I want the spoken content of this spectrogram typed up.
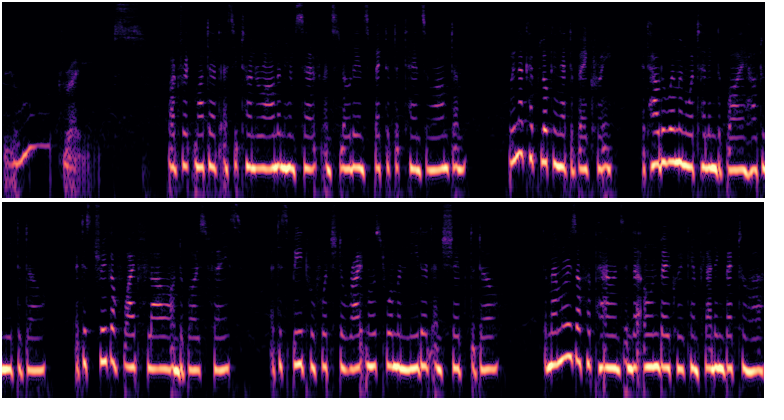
Blue drapes. Roderick muttered as he turned around on himself and slowly inspected the tents around them. Rena kept looking at the bakery, at how the women were telling the boy how to knead the dough, at the streak of white flour on the boy's face, at the speed with which the rightmost woman kneaded and shaped the dough. The memories of her parents in their own bakery came flooding back to her,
